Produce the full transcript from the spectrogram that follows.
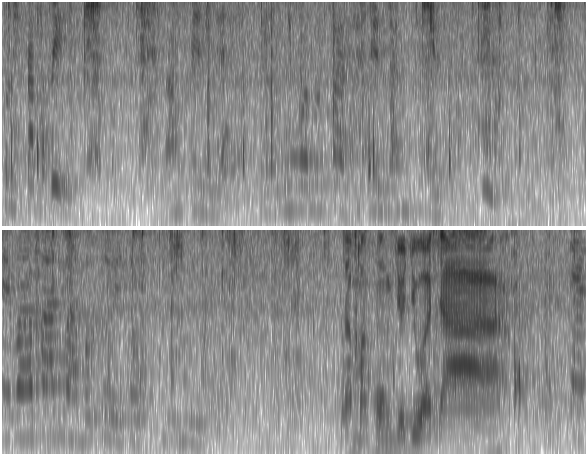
คนตำเป็นตำเป็นเนี่ยแต่รู้ว่ารสชาติที่เป็นอันใจแต่ว่าพลาดมาเมื่อเคยตกทีมือต่ำมักหุงยั่วๆจ้าแซ่บ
